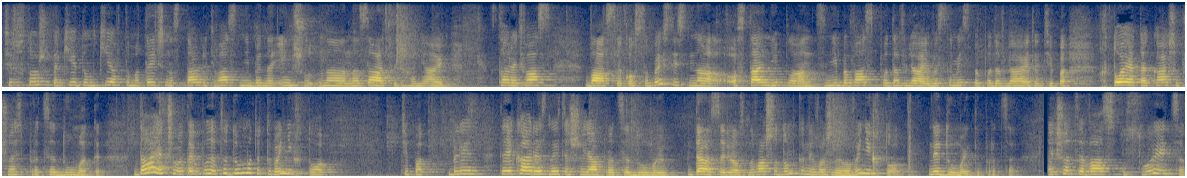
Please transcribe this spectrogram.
Через те, що такі думки автоматично ставлять вас ніби на іншу на, назад відганяють, ставлять вас. Вас як особистість на останній план. Це ніби вас подавляє, ви самі себе подавляєте. Типу, хто я така, щоб щось про це думати? Да, якщо ви так будете думати, то ви ніхто. типа, блін, та яка різниця, що я про це думаю? Да, серйозно, ваша думка не важлива. Ви ніхто. Не думайте про це. Якщо це вас стосується,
